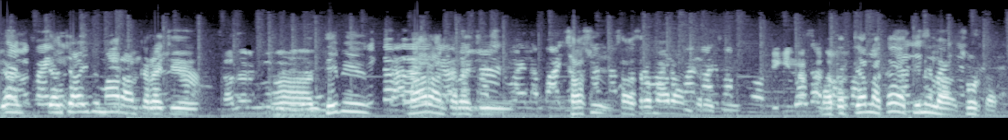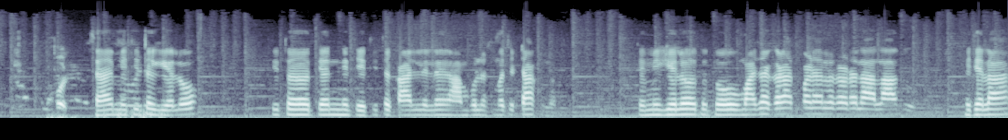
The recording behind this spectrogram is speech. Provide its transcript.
त्या- त्यांची आई बी मारहाण करायचे. ते बी मारहाण करायचे. सासू सासरा मारहाण करायचे. आता त्यांना काय तिनेला सोडतात. साहेब मी तिथं गेलो. तिथं त्यांनी ते तिथं काढलेलं ambulance मध्ये टाकलं. तर मी गेलो तर तो माझ्या गळात पडायला रडायला आला अजून. मी त्याला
